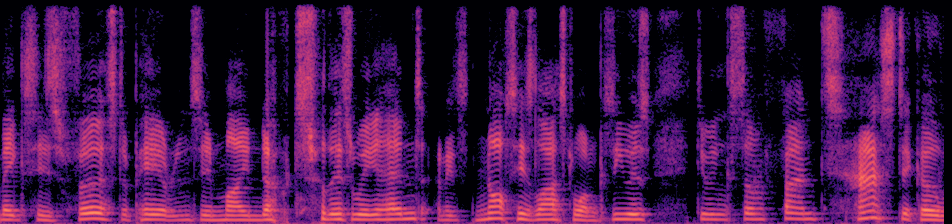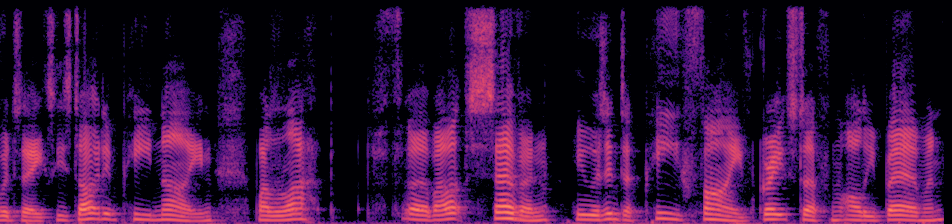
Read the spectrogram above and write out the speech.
makes his first appearance in my notes for this weekend, and it's not his last one because he was doing some fantastic overtakes. He started in P9 by lap uh, by lap seven, he was into P5. Great stuff from Ollie Bearman.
